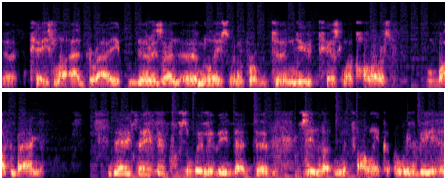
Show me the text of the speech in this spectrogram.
uh, Tesla Drive, there is an emulation from the new Tesla colors. But bag. There is a possibility that uh, silver metallic will be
